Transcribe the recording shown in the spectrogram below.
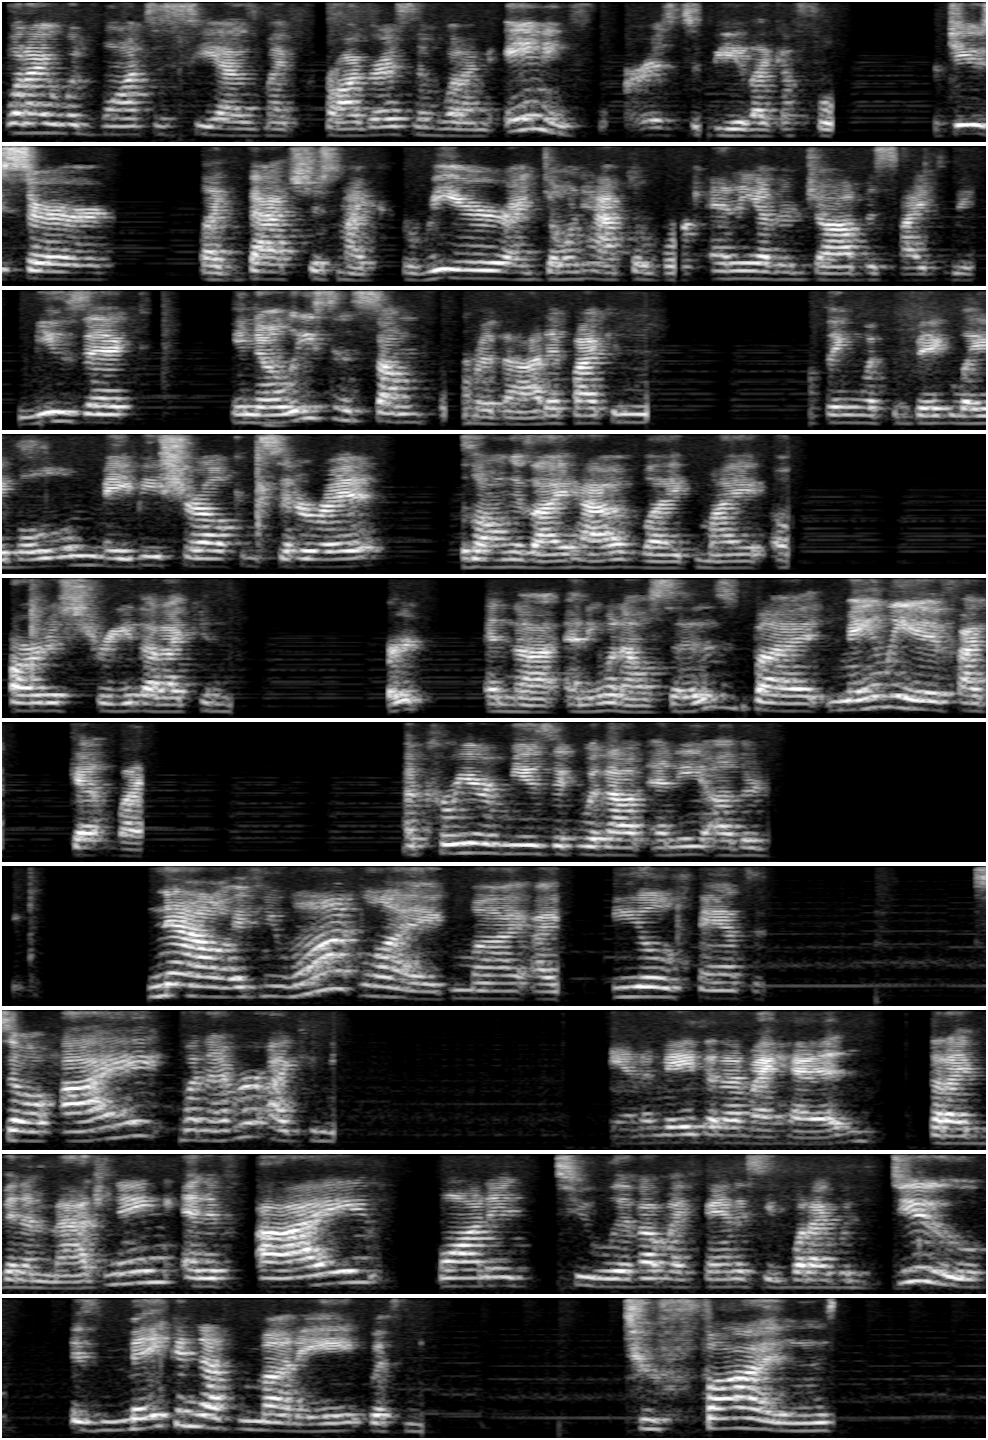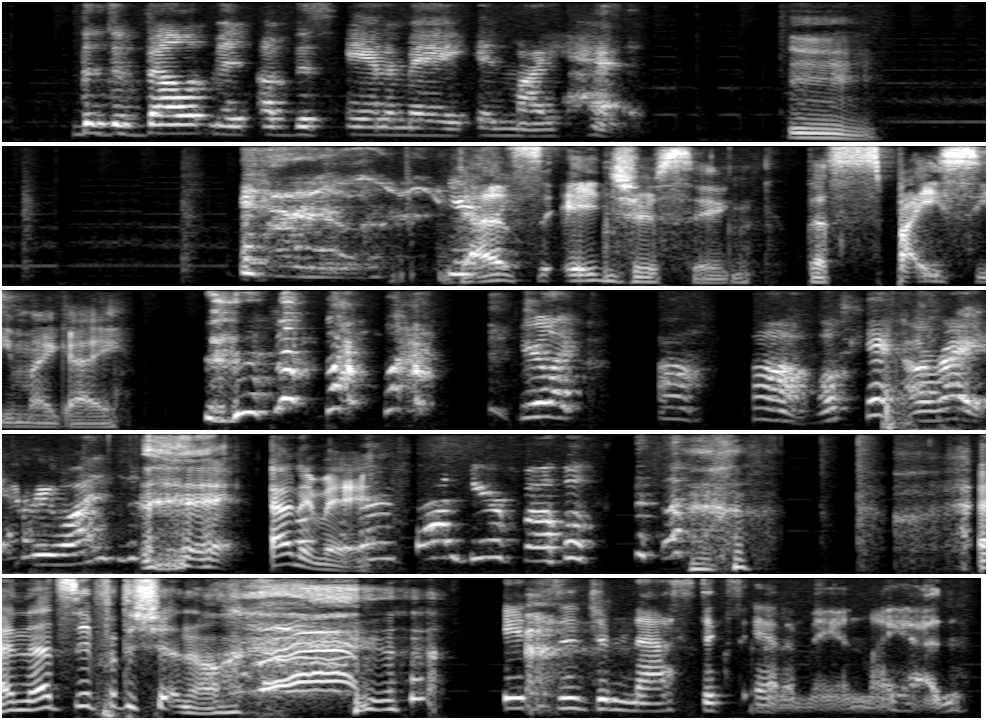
what I would want to see as my progress and what I'm aiming for is to be like a full producer. Like that's just my career. I don't have to work any other job besides making music. You know, at least in some form of that. If I can something with a big label, maybe sure I'll consider it as long as I have like my own artistry that I can art and not anyone else's. But mainly if I get like a career of music without any other. Now, if you want like my ideal fantasy, so I whenever I can anime that in my head that I've been imagining, and if I wanted to live out my fantasy, what I would do is make enough money with to fund the development of this anime in my head. Mm, that's interesting. That's spicy, my guy. you're like, ah, ah, okay, all right, everyone. Anime. We're here, folks. And that's it for the shit No. It's a gymnastics anime in my head.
